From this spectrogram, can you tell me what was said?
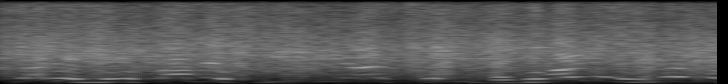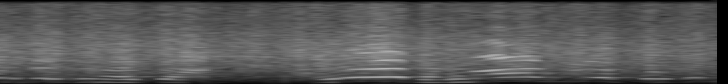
ત્યારે લોકાને કરી પ્રથમ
